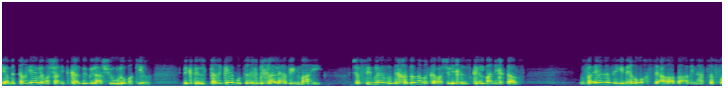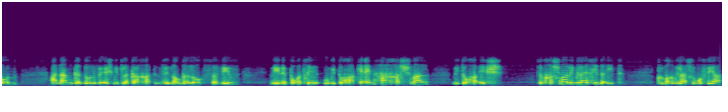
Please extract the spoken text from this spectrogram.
כי המתרגם למשל נתקל במילה שהוא לא מכיר, וכדי לתרגם הוא צריך בכלל להבין מהי. עכשיו שים לב, בחזון המרכבה של יחזקאל, מה נכתב? וערב והנה רוח שערה באה מן הצפון, ענן גדול ואש מתלקחת, ונוגה לו סביב, והנה פה מתחיל, ומתוכה כעין החשמל מתוך האש. עכשיו, חשמל היא מילה יחידאית. כלומר, מילה שמופיעה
